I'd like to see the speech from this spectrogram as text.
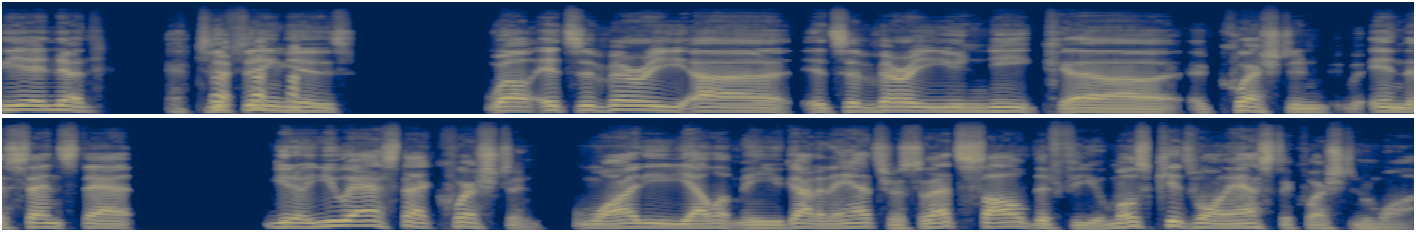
Yeah, no. The thing is, well, it's a very uh, it's a very unique uh, question in the sense that you know you ask that question, why do you yell at me? You got an answer, so that solved it for you. Most kids won't ask the question why,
